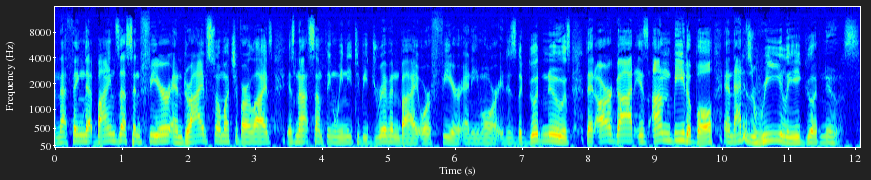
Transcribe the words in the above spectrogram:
And that thing that binds us in fear and drives so much of our lives is not something we need to be driven by or fear anymore. It is the good news that our God is unbeatable, and that is really good news.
